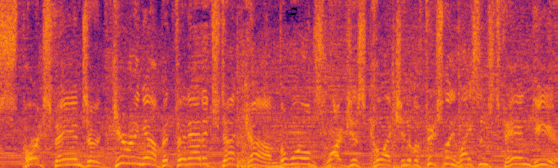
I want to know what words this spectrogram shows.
Sports fans are gearing up at Fanatics.com, the world's largest collection of officially licensed fan gear.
